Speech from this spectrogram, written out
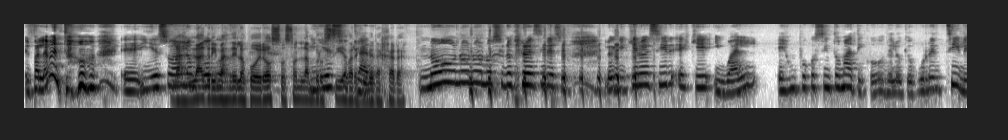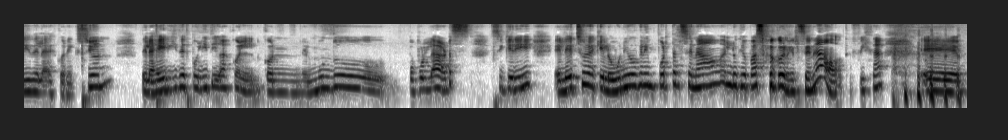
el Parlamento. Eh, y eso Las habla un lágrimas poco... de los poderosos son la ambrosía para claro. Jimena Jara. No, no, no, no, si no quiero decir eso. Lo que quiero decir es que igual es un poco sintomático de lo que ocurre en Chile y de la desconexión de las élites políticas con el, con el mundo popular, si queréis, el hecho de que lo único que le importa al Senado es lo que pasa con el Senado, ¿te fijas? Eh,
